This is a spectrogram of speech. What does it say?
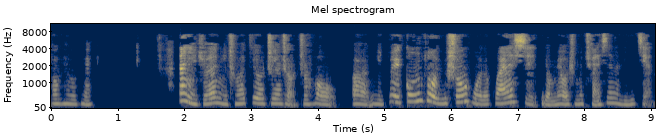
，OK OK。那你觉得你成为自由职业者之后，呃，你对工作与生活的关系有没有什么全新的理解呢？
